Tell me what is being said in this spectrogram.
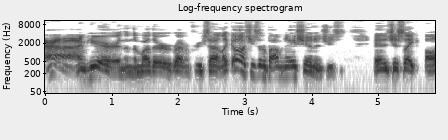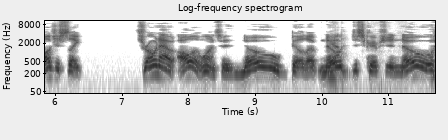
ah I'm here and then the mother Reverend freaks out like oh she's an abomination and she's and it's just like all just like thrown out all at once with no build up, no Yeah. description, no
